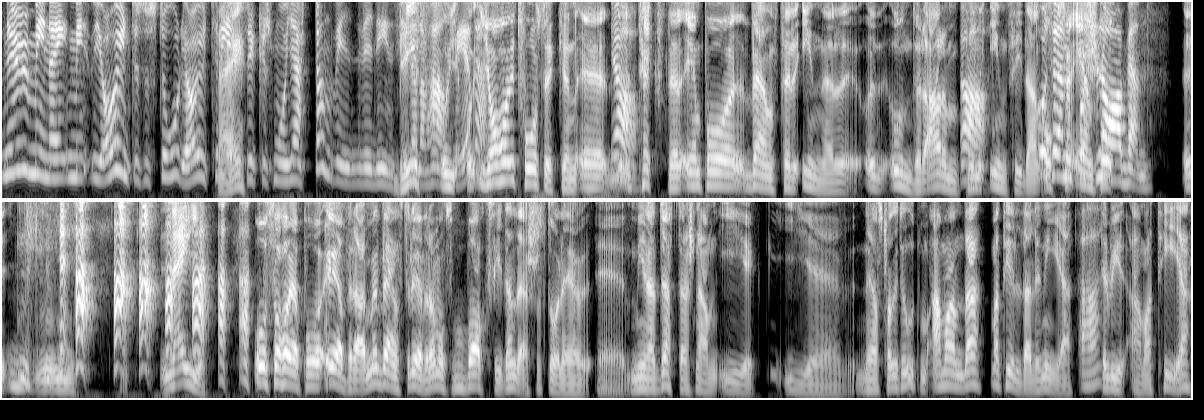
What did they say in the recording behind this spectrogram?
nu är mina, min, jag har ju inte så stor, jag har ju tre Nej. stycken små hjärtan vid, vid insidan Visst, av och, och handleden. jag har ju två stycken eh, Ja. texter, en på vänster inner underarm Ja. på insidan. och sen så på en snabeln. Eh, mm, Nej! Och så har jag på överarmen, vänster överarm också, på baksidan där så står det eh, mina döttrars namn i, i eh, när jag har slagit ihop dem. Amanda, Matilda, Linnea. Ja. Det blir Amatea.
